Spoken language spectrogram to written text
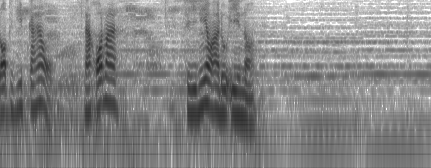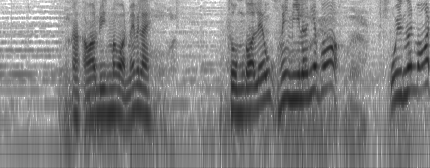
รอบที่ยี่สิบเก้านาคอนมาซีเนียลอาดูอินเหรอ อะเอาดินมาก่อนไม่เป็นไร สุ่มก่อนเร็ว ไม่มีเลยเนี่ยพ่อ อุ้ยเงินหมด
